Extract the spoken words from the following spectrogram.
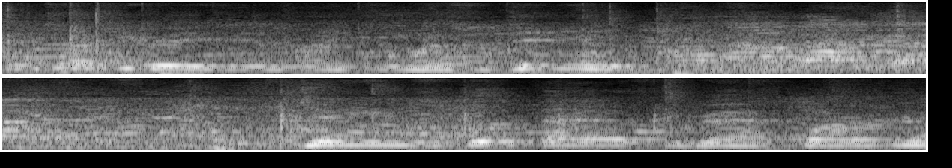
Kentucky, raised in from West Virginia. James Bookbath, McGrath Barker.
